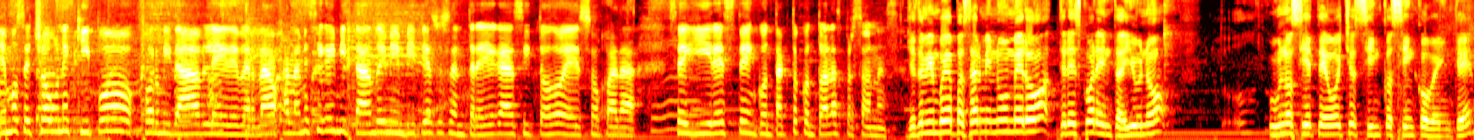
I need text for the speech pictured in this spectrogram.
hemos hecho un equipo formidable, de verdad. Ojalá me siga invitando y me invite a sus entregas y todo eso para seguir este, en contacto con todas las personas. Yo también voy a pasar mi número 341 178 5520.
